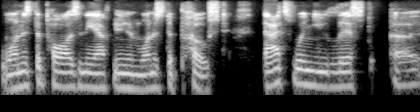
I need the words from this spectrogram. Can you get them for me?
One is to pause in the afternoon, and one is to post. That's when you list uh,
